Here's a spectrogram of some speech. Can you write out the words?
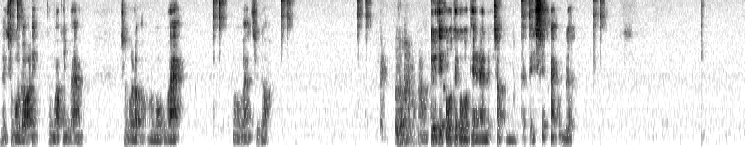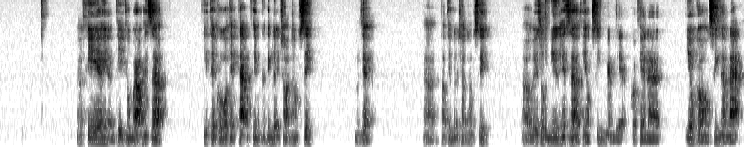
đây cho màu đỏ đây thông báo cảnh báo. Cho màu đỏ hoặc màu vàng. Màu vàng chữ đỏ. À, tùy thầy cô thầy cô có thể là lựa chọn các cái xếp khác cũng được. À, khi hiển thị thông báo hết giờ thì thầy cô có thể tạo thêm các cái lựa chọn cho học sinh. Được chưa? À, tạo thêm lựa chọn cho học sinh. À, ví dụ như hết giờ thì học sinh làm gì có thể là yêu cầu học sinh làm lại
